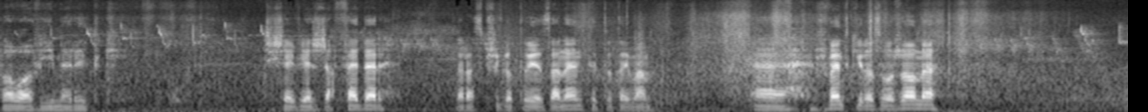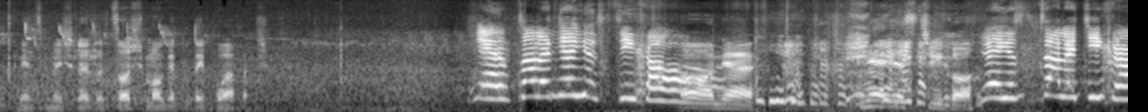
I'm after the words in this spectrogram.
połowimy rybki. Dzisiaj wjeżdża Feder. Zaraz przygotuję zanęty. Tutaj mam e, już wędki rozłożone. Więc myślę, że coś mogę tutaj połapać. Wcale nie jest cicho. O nie! Nie jest cicho. Nie jest wcale cicho.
